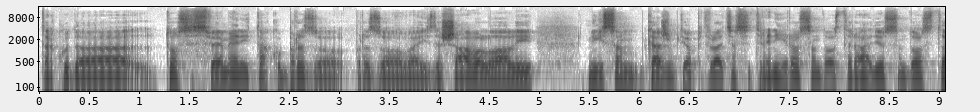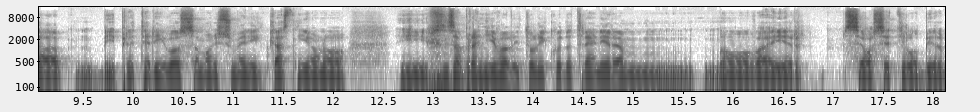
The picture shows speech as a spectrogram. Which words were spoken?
Tako da to se sve meni tako brzo, brzo ovaj, izdešavalo, ali nisam, kažem ti opet vraćam se, trenirao sam dosta, radio sam dosta i preterivao sam, oni su meni kasnije ono i zabranjivali toliko da treniram ovaj, jer se osetilo, bio,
